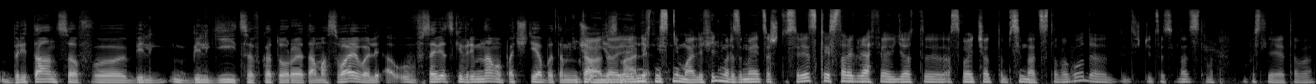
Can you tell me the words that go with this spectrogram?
британцев, э, бель- бельгийцев, которые там осваивали, а в советские времена мы почти об этом ничего да, не да, знали. о них не снимали фильмы. Разумеется, что советская историография ведет э, свой отчет там 17 года, 1917 и после этого.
